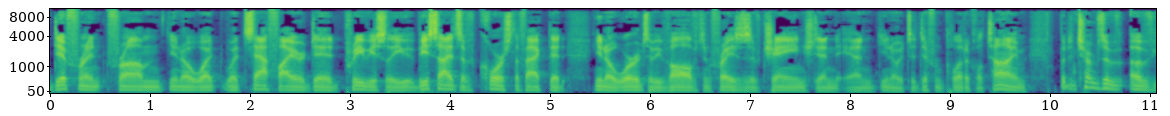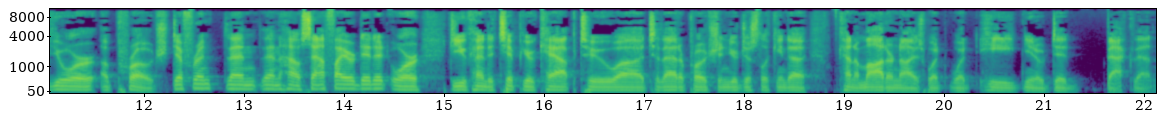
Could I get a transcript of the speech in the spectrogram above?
different from, you know, what, what Safire did previously? Besides, of course, the fact that, you know, words have evolved and phrases have changed and, and, you know, it's a different political time. But in terms of, of your approach, different than, than how Safire did it? Or do you kind of tip your cap to, uh, to that approach and you're just looking to kind of modernize what, what he, you know, did back then?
